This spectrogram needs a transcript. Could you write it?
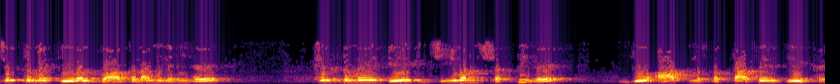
चित्त में केवल वासना ही नहीं है, चित्त में एक जीवन शक्ति है जो आत्म सत्ता से एक है।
